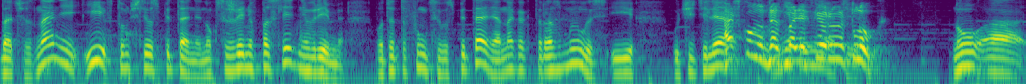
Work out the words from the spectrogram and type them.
дача знаний и в том числе воспитание. Но, к сожалению, в последнее время вот эта функция воспитания, она как-то размылась, и учителя... А школу назвали сферой услуг. Ну, а,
